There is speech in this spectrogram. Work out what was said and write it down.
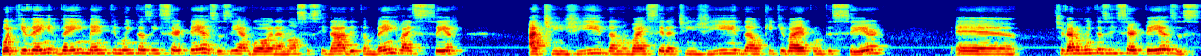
porque vem, vem em mente muitas incertezas, e agora a nossa cidade também vai ser atingida, não vai ser atingida, o que, que vai acontecer. É, tiveram muitas incertezas,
